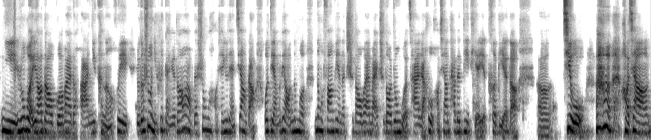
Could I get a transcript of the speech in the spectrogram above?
你如果要到国外的话，你可能会有的时候你会感觉到啊，我的生活好像有点降档，我点不了那么那么方便的吃到外卖，吃到中国餐，然后好像它的地铁也特别的呃旧，好像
